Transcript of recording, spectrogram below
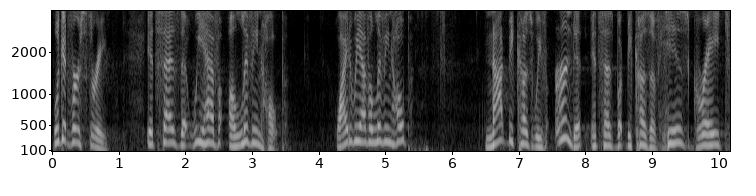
Look at verse 3. It says that we have a living hope. Why do we have a living hope? Not because we've earned it, it says, but because of His great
